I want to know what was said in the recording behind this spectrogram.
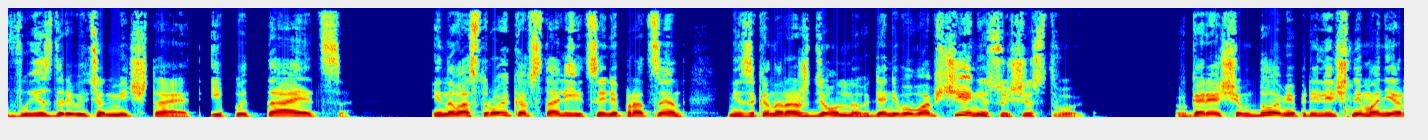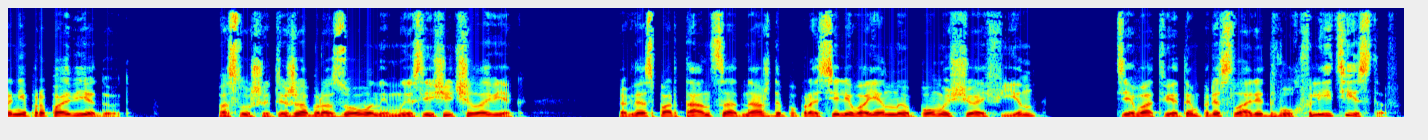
Выздороветь он мечтает и пытается. И новостройка в столице или процент незаконорожденных для него вообще не существует. В горящем доме приличные манеры не проповедуют. Послушай, ты же образованный, мыслящий человек. Когда спартанцы однажды попросили военную помощь у Афин, те в ответ им прислали двух флейтистов.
